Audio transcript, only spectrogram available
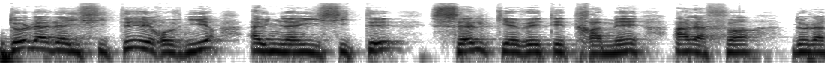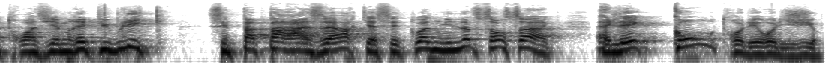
de la laïcité et revenir à une laïcité, celle qui avait été tramée à la fin de la Troisième République. C'est pas par hasard qu'il y a cette loi de 1905. Elle est contre les religions.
